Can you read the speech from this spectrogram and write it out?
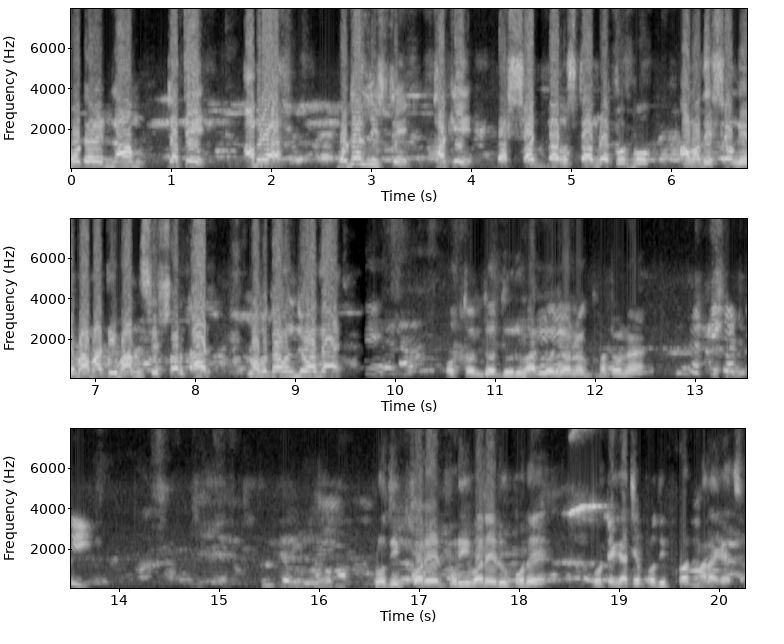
ভোটারের নাম যাতে আমরা ভোটার লিস্টে থাকে, তার সব ব্যবস্থা আমরা করব। আমাদের সঙ্গে মামাটি মানুষের সরকার, মমতা বন্দ্যোপাধ্যায়। অত্যন্ত দুর্ভাগ্যজনক ঘটনা। প্রদীপ করের পরিবারের উপরে ঘটে গেছে প্রদীপ কর মারা গেছে।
